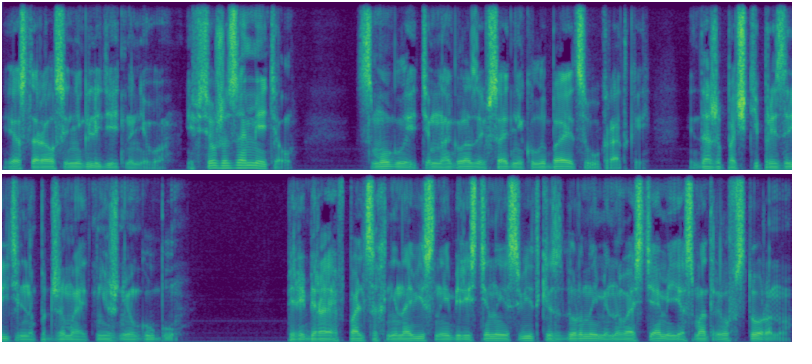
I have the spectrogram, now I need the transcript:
я старался не глядеть на него. И все же заметил. Смуглый, темноглазый всадник улыбается украдкой и даже почти презрительно поджимает нижнюю губу. Перебирая в пальцах ненавистные берестяные свитки с дурными новостями, я смотрел в сторону.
